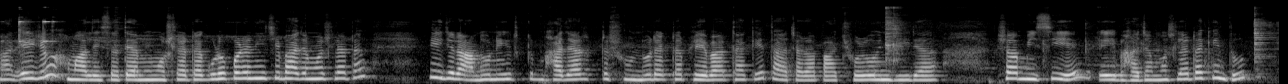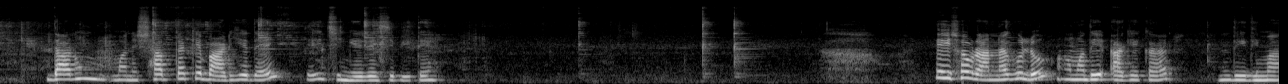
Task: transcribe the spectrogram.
আর এই যে হামালির সাথে আমি মশলাটা গুঁড়ো করে নিয়েছি, ভাজা মশলাটা। এই যে রাঁধুনির ভাজার একটা সুন্দর একটা ফ্লেভার থাকে, তাছাড়া পাঁচফোড়ন, জিরা, সব মিশিয়ে এই ভাজা মশলাটা কিন্তু দারুণ মানে স্বাদটাকে বাড়িয়ে দেয় এই ঝিঙের রেসিপিতে এই সব রান্নাগুলো আমাদের আগেকার দিদিমা,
